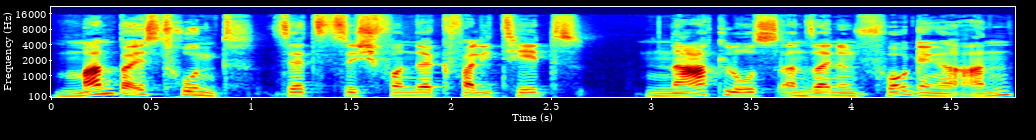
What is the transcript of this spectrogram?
Mann beißt Hund setzt sich von der Qualität nahtlos an seinen Vorgänger an,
